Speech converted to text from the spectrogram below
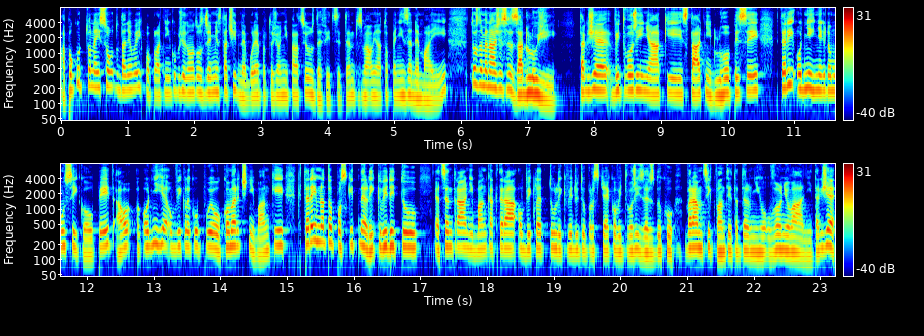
A pokud to nejsou od daňových poplatníků, protože ono to zřejmě stačit nebude, protože oni pracují s deficitem, to znamená, oni na to peníze nemají, to znamená, že se zadluží takže vytvoří nějaký státní dluhopisy, který od nich někdo musí koupit a od nich je obvykle kupují komerční banky, které jim na to poskytne likviditu, centrální banka, která obvykle tu likviditu prostě jako vytvoří ze vzduchu v rámci kvantitativního uvolňování. Takže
